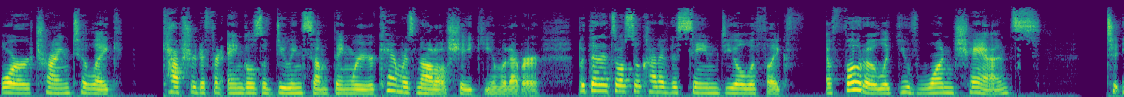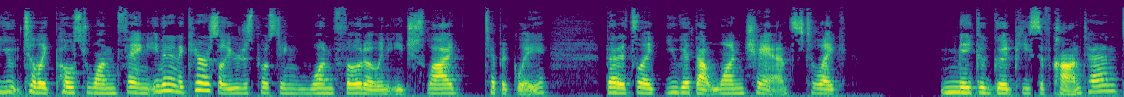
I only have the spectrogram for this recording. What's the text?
or trying to like capture different angles of doing something where your camera's not all shaky and whatever. But then it's also kind of the same deal with like a photo. Like you've one chance to you to like post one thing. Even in a carousel you're just posting one photo in each slide typically that it's like you get that one chance to like make a good piece of content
